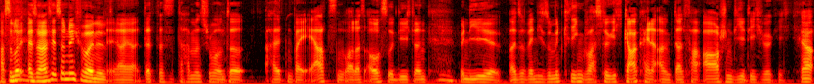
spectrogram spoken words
Hast du noch, also hast du jetzt noch nicht verwendet? Ja, ja, das, das, da haben wir uns schon mal unterhalten. Bei Ärzten war das auch so, die ich dann, wenn die, also wenn die so mitkriegen, du hast wirklich gar keine Ahnung, dann verarschen die dich wirklich. Ja.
